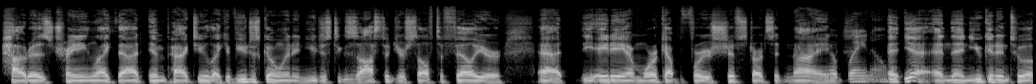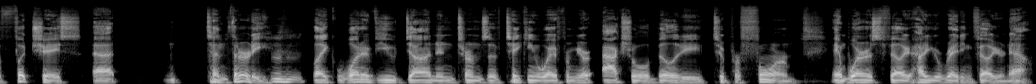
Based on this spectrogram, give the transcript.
how does training like that impact you like if you just go in and you just exhausted yourself to failure at the 8 a.m workout before your shift starts at 9 No bueno. and- yeah and then you get into a foot chase at 1030 Mhm. like what have you done in terms of taking away from your actual ability to perform and where is failure how are you rating failure now.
